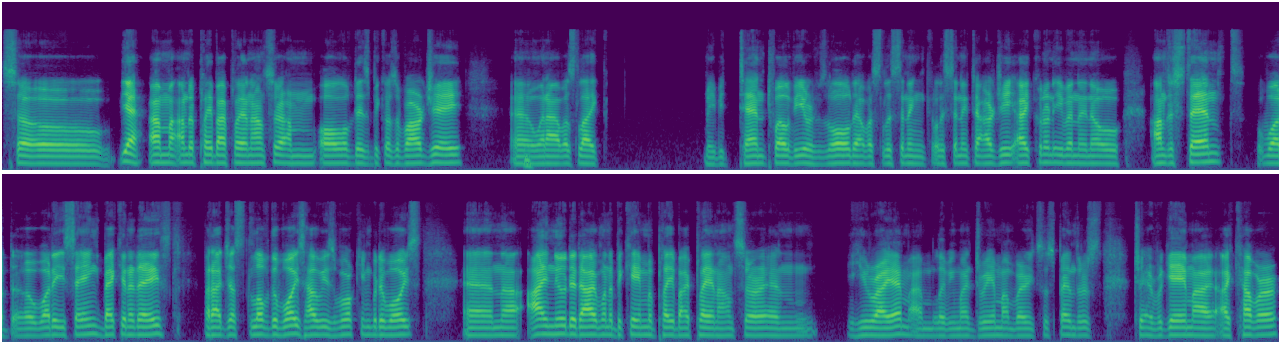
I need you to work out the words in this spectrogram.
So yeah, I'm I'm the play-by-play announcer. I'm all of this because of RJ. Uh, when I was like maybe 10, 12 years old, I was listening listening to RJ. I couldn't even you know understand what uh, what he's saying back in the days, but I just love the voice, how he's working with the voice, and uh, I knew that I want to become a play-by-play announcer, and here I am. I'm living my dream. I'm wearing suspenders to every game I, I cover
